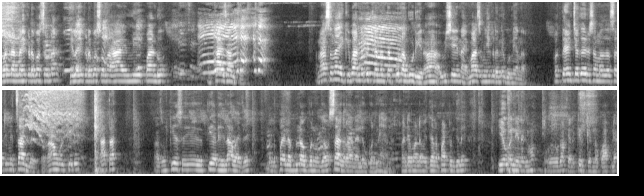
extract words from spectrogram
वल्लांना इकडे बसवणार तिला इकडे बसवणार. आय मी पांडू. काय झालं आणि असं नाही की भांडण भेटल्यानंतर पुन्हा गुढी येईन. हा विषय नाही. माझं मी इकडे निघून येणार. फक्त ह्यांच्या गैरसमाजासाठी मी चाललोय. आंघोळ केली. आता अजून केस हे तेल हे लावायचंय. मला पहिला ब्लॉग बनवून घ्यावं. सागर आला लवकर न्यायला. पांड्या मला मी त्याला पाठवून दिलंय. येवणीला घेऊन. डोक्याला किरकिर नको आपल्या.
